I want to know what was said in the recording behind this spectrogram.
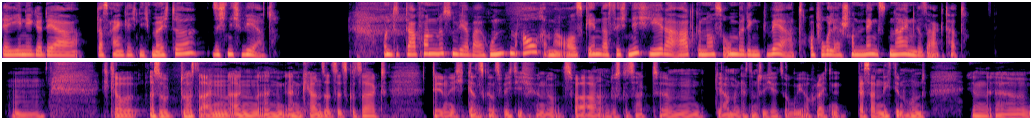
derjenige, der das eigentlich nicht möchte, sich nicht wehrt. Und davon müssen wir bei Hunden auch immer ausgehen, dass sich nicht jeder Artgenosse unbedingt wehrt, obwohl er schon längst Nein gesagt hat. Hm. Ich glaube, also du hast einen, einen, einen, einen Kernsatz jetzt gesagt, den ich ganz, ganz wichtig finde. Und zwar, du hast gesagt, ähm, ja, man lässt natürlich jetzt irgendwie auch vielleicht besser nicht den Hund in äh,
